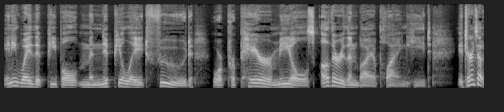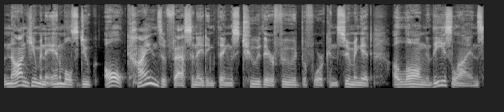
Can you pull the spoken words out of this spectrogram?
any way that people manipulate food or prepare meals other than by applying heat, it turns out non human animals do all kinds of fascinating things to their food before consuming it along these lines.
